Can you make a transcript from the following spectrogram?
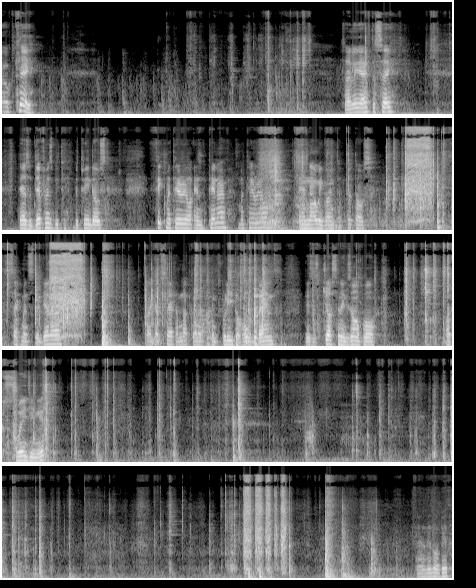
Okay. So I have to say, there's a difference between between those thick material and thinner material. And now we're going to put those segments together. Like I've said, I'm not going to complete the whole band. This is just an example of swaging it. a little bit.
